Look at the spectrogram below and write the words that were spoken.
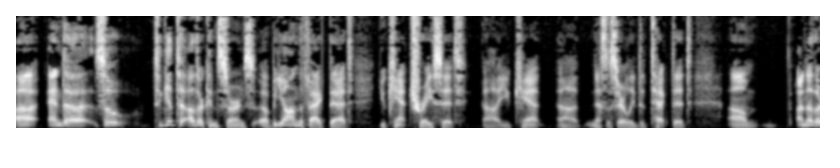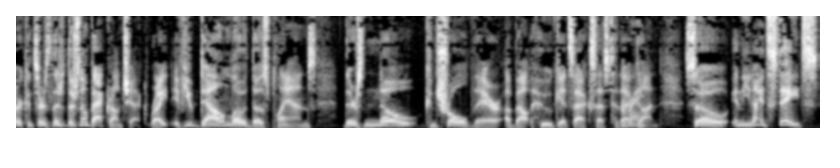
Uh, and uh, so to get to other concerns uh, beyond the fact that you can't trace it, uh, you can't uh, necessarily detect it. Um, another concern is there's there's no background check, right? If you download those plans, there's no control there about who gets access to that Right. gun. So in the United States,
